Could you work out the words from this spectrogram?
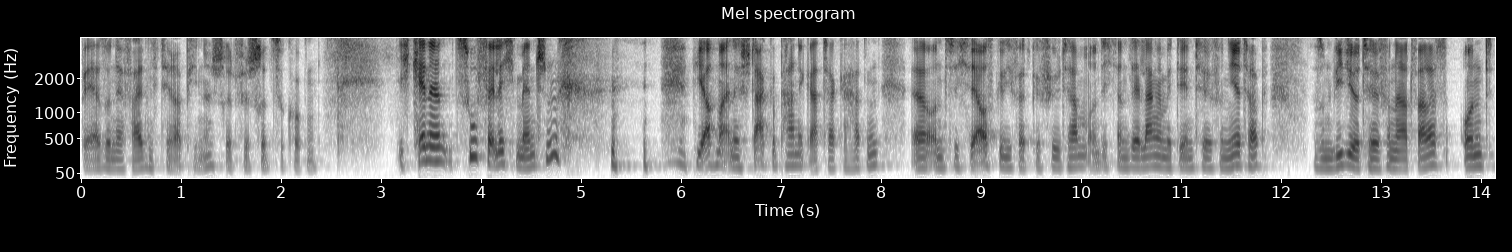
Wäre so in der Verhaltenstherapie, ne? Schritt für Schritt zu gucken. Ich kenne zufällig Menschen, die auch mal eine starke Panikattacke hatten äh, und sich sehr ausgeliefert gefühlt haben und ich dann sehr lange mit denen telefoniert habe. So ein Videotelefonat war das und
